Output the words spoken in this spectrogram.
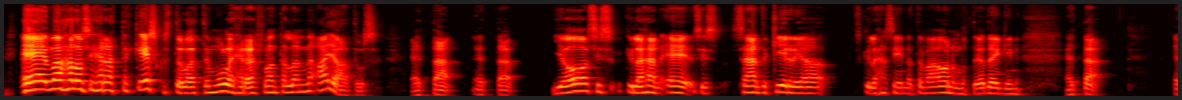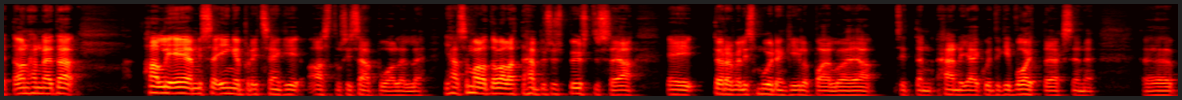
Ei, mä halusin herättää keskustelua, että mulle heräsi vaan tällainen ajatus, että, että joo, siis kyllähän ei, siis sääntökirjaa, kyllähän siinä tämä on, mutta jotenkin, että, että onhan näitä halli EMissä Ingebrigtsenkin astui sisäpuolelle. Ihan samalla tavalla, että hän pysyisi pystyssä ja ei törvelisi muiden kilpailuja ja sitten hän jäi kuitenkin voittajaksi sen ö,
